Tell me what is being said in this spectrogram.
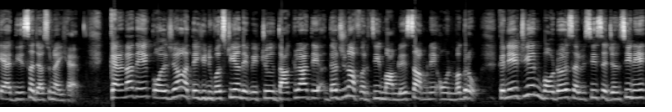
ਕੈਦ ਦੀ ਸਜ਼ਾ ਸੁਣਾਈ ਹੈ। ਕੈਨੇਡਾ ਦੇ ਕਾਲਜਾਂ ਅਤੇ ਯੂਨੀਵਰਸਿਟੀਆਂ ਦੇ ਵਿੱਚ ਦਾਖਲਾ ਦੇ ਦਰਜਨਾ ਫਰਜ਼ੀ ਮਾਮਲੇ ਸਾਹਮਣੇ ਆਉਣ ਮਗਰੋਂ ਕੈਨੇਡੀਅਨ ਬਾਰਡਰ ਸਰਵਿਸਿਜ਼ ਏਜੰਸੀ ਨੇ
